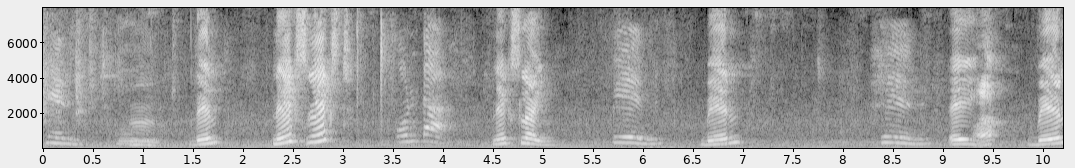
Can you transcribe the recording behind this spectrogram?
hen hmm then next next কোনটা? Next line pen Ben hen এই? বেন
